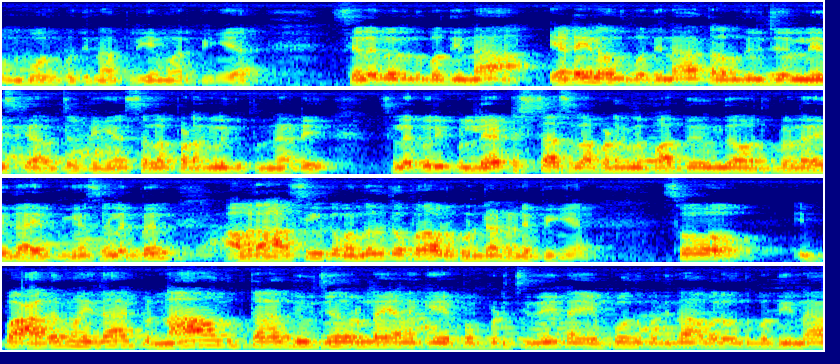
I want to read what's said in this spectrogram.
ரொம்ப வந்து பார்த்தீங்கன்னா பிரியமாக இருப்பீங்க. சில பேர் வந்து பார்த்தீங்கன்னா இடையில வந்து பார்த்தீங்கன்னா தளபதி விஜய் நேசிக்க ஆரம்பிச்சிருப்பீங்க. சில படங்களுக்கு பின்னாடி. சில பேர் இப்போ லேட்டஸ்ட்டாக சில படங்களை பார்த்து வந்து அவர் மேலே இதாகிருப்பீங்க சில பேர் அவர் அரசியலுக்கு வந்ததுக்கப்புறம் அவர் கொண்டாட நினைப்பீங்க. ஸோ இப்போ அதை மாதிரி தான் இப்போ நான் வந்து தளபதி விஜயவரில் எனக்கு எப்போ பிடிச்சது? நான் எப்போ வந்து பார்த்தீங்கன்னா அவர் வந்து பார்த்தீங்கன்னா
